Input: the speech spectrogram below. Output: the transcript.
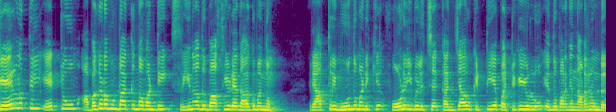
കേരളത്തിൽ ഏറ്റവും അപകടമുണ്ടാക്കുന്ന വണ്ടി ശ്രീനാഥ് ബാസിയുടേതാകുമെന്നും രാത്രി മൂന്ന് മണിക്ക് ഫോണിൽ വിളിച്ച് കഞ്ചാവ് കിട്ടിയേ പറ്റുകയുള്ളൂ എന്ന് പറഞ്ഞ നടനുണ്ട്.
